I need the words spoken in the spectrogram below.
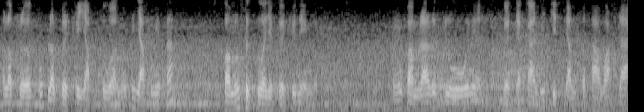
พอเราเผลอปุ๊บเราเกิดขยับตัวมันขยับนี้ปั๊บความรู้สึกตัวจะเกิดขึ้นเองเลย ราะฉะนั้นความระลึกรู้เนี่ยเกิดจากการที่จิตจำสภาวะได้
